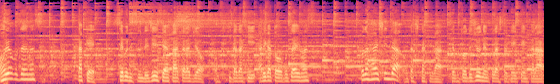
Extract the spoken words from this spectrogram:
おはようございます。タケ、セブに住んで人生が変わったラジオ、お聴きいただきありがとうございます。この配信では私タケがセブ島で10年暮らした経験から、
